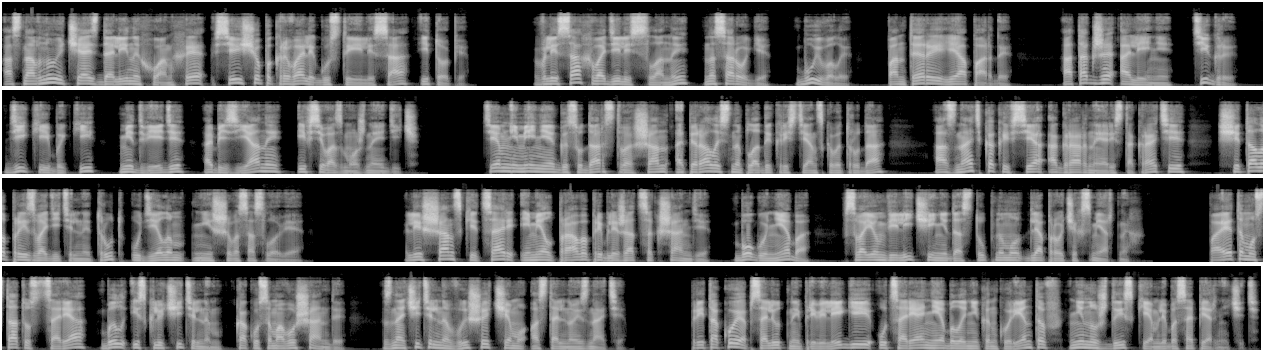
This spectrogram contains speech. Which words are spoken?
Основную часть долины Хуанхэ все еще покрывали густые леса и топи. В лесах водились слоны, носороги, буйволы, пантеры и леопарды, а также олени, тигры, дикие быки, медведи, обезьяны и всевозможная дичь. Тем не менее, государство Шан опиралось на плоды крестьянского труда, а знать, как и все аграрные аристократии, считала производительный труд уделом низшего сословия. Лишь шанский царь имел право приближаться к Шанди, богу неба, в своем величии недоступному для прочих смертных. Поэтому статус царя был исключительным, как у самого Шанды, значительно выше, чем у остальной знати. При такой абсолютной привилегии у царя не было ни конкурентов, ни нужды с кем-либо соперничать.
